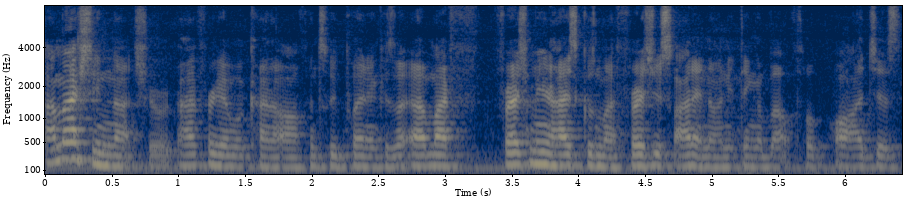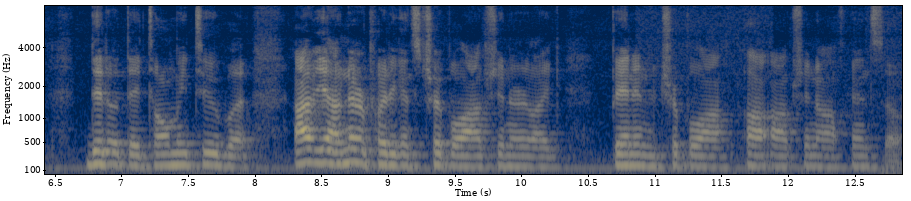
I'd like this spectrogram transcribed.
I'm actually not sure. I forget what kind of offense we played in because uh, my freshman year in high school was my first year, so I didn't know anything about football. I just did what they told me to. But uh, yeah, I've never played against triple option or like been in a triple op- uh, option offense. So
